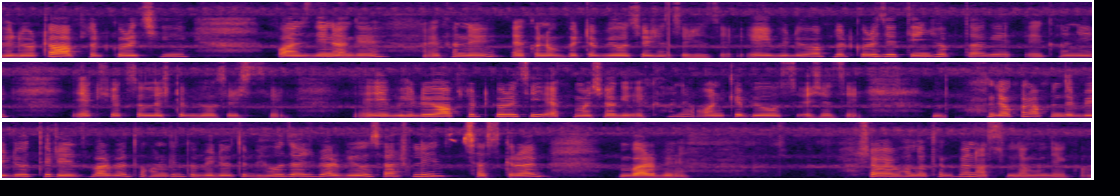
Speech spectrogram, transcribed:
ভিডিওটা আপলোড করেছি পাঁচ দিন আগে। এখানে একানব্বইটা ভিউজ এসেছে এসেছে। এই ভিডিও আপলোড করেছে তিন সপ্তাহ আগে, এখানে একশো একচল্লিশটা ভিউজ এসেছে। এই ভিডিও আপলোড করেছি এক মাস আগে, এখানে অনেকে ভিউজ এসেছে। যখন আপনাদের ভিডিওতে রিচ বাড়বে, তখন কিন্তু ভিডিওতে ভিউজ আসবে, আর ভিউজ আসলেই সাবস্ক্রাইব বাড়বে। সবাই ভালো থাকবেন, আসসালামু আলাইকুম।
